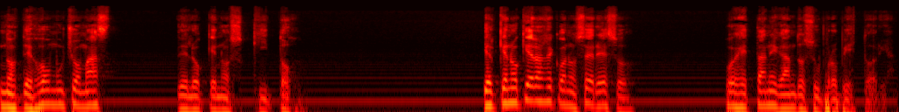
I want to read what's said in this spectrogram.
nos dejó mucho más de lo que nos quitó. Y el que no quiera reconocer eso, pues está negando su propia historia.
